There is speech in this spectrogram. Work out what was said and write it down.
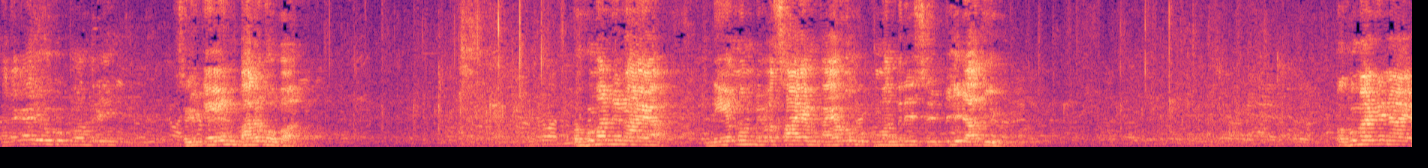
ധനകാര്യ വകുപ്പ് മന്ത്രി ശ്രീ കെ എൻ ബാലഗോപാൽ ബഹുമാന്യനായ നിയമം വ്യവസായം കയർ വകുപ്പ് മന്ത്രി ശ്രീ പി രാജീവ് ബഹുമാന്യനായ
